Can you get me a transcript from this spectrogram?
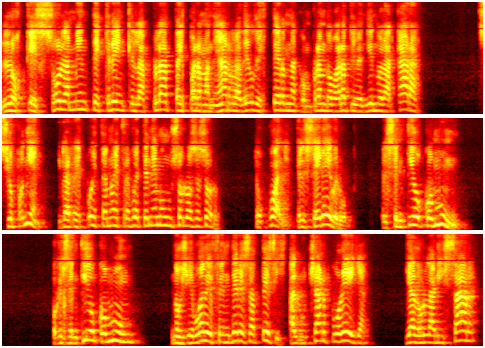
Los que solamente creen que la plata es para manejar la deuda externa comprando barato y vendiendo la cara, se oponían. Y la respuesta nuestra fue, tenemos un solo asesor. Lo cual, el cerebro, el sentido común. Porque el sentido común nos llevó a defender esa tesis, a luchar por ella y a dolarizar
